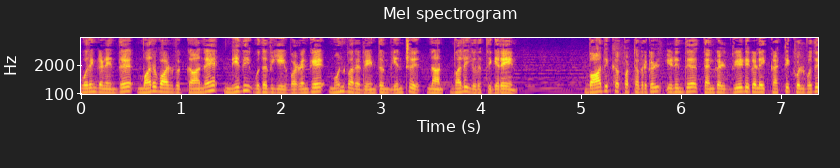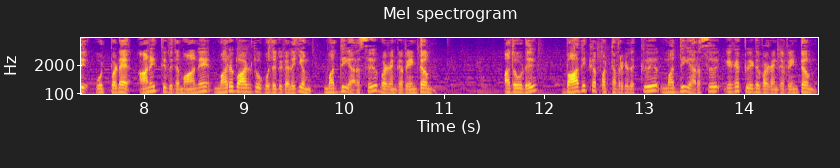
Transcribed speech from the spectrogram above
ஒருங்கிணைந்து மறுவாழ்வுக்கான நிதி உதவியை வழங்க முன்வர வேண்டும் என்று நான் வலியுறுத்துகிறேன். பாதிக்கப்பட்டவர்கள் இடிந்த தங்கள் வீடுகளை கட்டிக்கொள்வது உட்பட அனைத்து விதமான மறுவாழ்வு உதவிகளையும் மத்திய அரசு வழங்க வேண்டும். அதோடு பாதிக்கப்பட்டவர்களுக்கு மத்திய அரசு இழப்பீடு வழங்க வேண்டும்.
